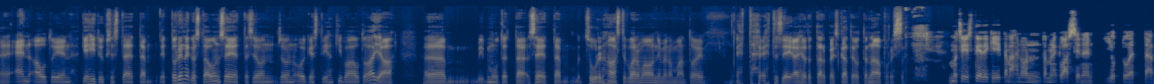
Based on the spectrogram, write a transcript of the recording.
näiden N-autojen kehityksestä, että, että todennäköistä on se, että se on, se on oikeasti ihan kiva auto ajaa, mutta että se, että suurin haaste varmaan on nimenomaan toi, että, että se ei aiheuta tarpeeksi kateutta naapurissa. Mutta siis tietenkin tämähän on tämmöinen klassinen juttu, että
